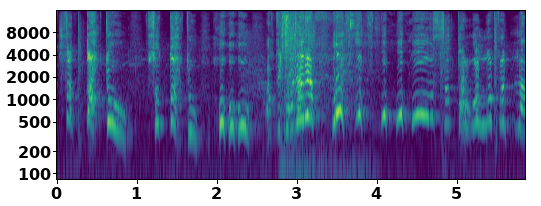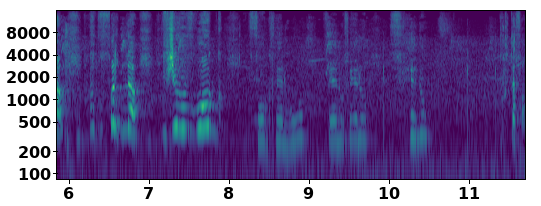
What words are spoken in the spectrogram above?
سطحته. سطحته. أعطيك واحدة ثانية سطح والله فلا فلا شوف فوق. فوق فين هو؟ فين هو؟ فين هو؟ فين هو؟ اختفى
